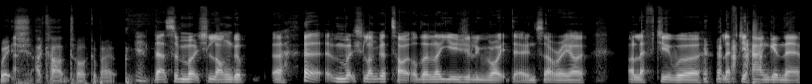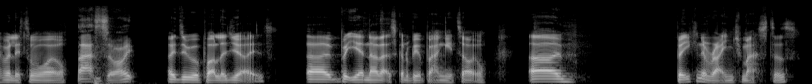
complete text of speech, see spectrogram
Which I can't talk about. That's a much longer, uh, much longer title than I usually write down. Sorry, I, I left you uh, left you hanging there for a little while. That's all right. I do apologise. Uh, but yeah, no, that's going to be a banging title. Um, speaking of range masters,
